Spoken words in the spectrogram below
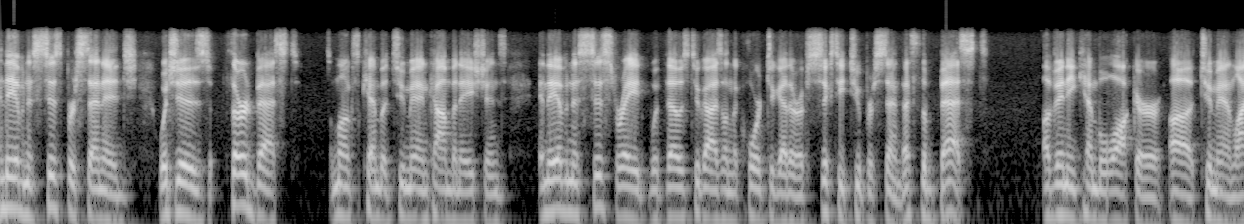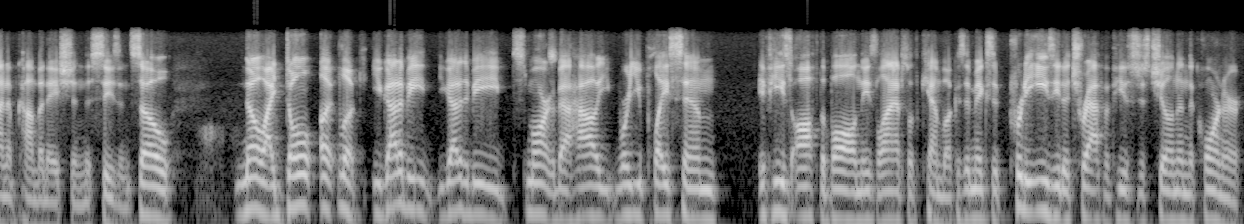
and they have an assist percentage, which is third best amongst Kemba two man combinations. And they have an assist rate with those two guys on the court together of 62%. That's the best of any Kemba Walker uh, two man lineup combination this season. So, no, I don't. Uh, look, you got to be you got to be smart about how you, where you place him if he's off the ball in these lineups with Kemba because it makes it pretty easy to trap if he's just chilling in the corner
